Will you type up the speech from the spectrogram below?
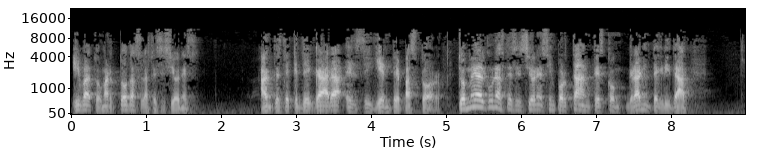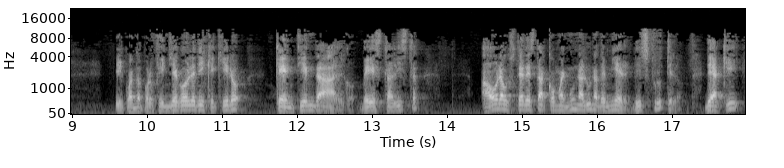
iba a tomar todas las decisiones antes de que llegara el siguiente pastor. Tomé algunas decisiones importantes con gran integridad y cuando por fin llegó le dije, quiero que entienda algo. ¿Ve esta lista? Ahora usted está como en una luna de miel, disfrútelo. De aquí,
